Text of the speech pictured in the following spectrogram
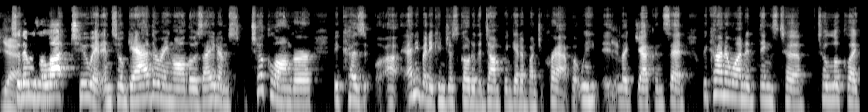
yeah. so there was a lot to it and so gathering all those items took longer because uh, anybody can just go to the dump and get a bunch of crap but we yeah. like jaclyn said we kind of wanted things to to look like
